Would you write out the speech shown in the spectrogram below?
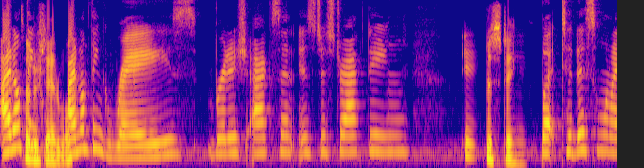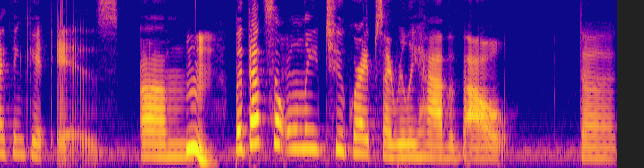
I don't It's think. I don't think Rey's British accent is distracting, Interesting. but to this one, I think it is. Um, Hmm. But that's the only two gripes I really have about the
